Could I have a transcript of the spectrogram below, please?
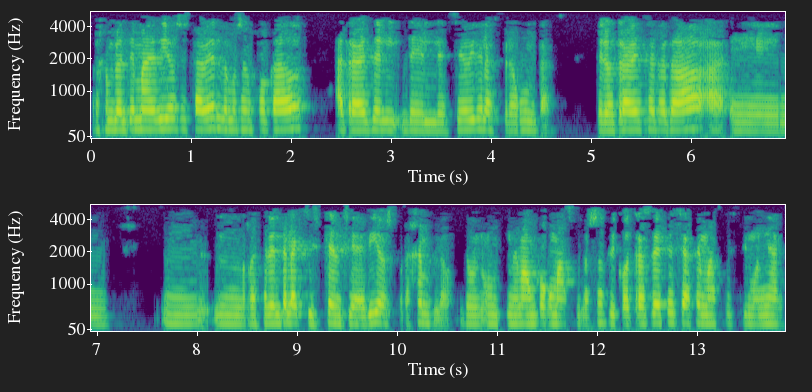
Por ejemplo, el tema de Dios esta vez lo hemos enfocado a través del, deseo y de las preguntas, pero otra vez se ha tratado Mm, mm, referente a la existencia de Dios, por ejemplo, de un, tema un poco más filosófico. Otras veces se hace más testimonial.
